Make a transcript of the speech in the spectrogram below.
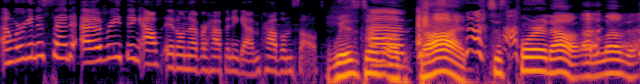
And we're going to send everything else. It'll never happen again. Problem solved. Wisdom um, of God. Just pour it out. I love it.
